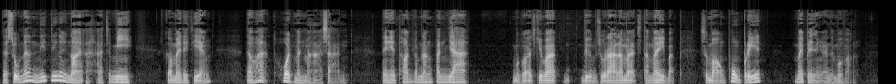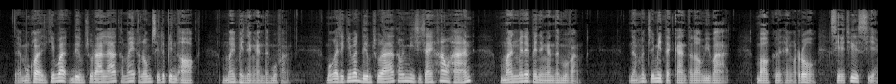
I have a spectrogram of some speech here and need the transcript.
แต่สุขนั้นนิดนิดหน่อยหน่อยอาจจะมีก็ไม่ได้เถียง แต่ว่าโทษมันมหาศาล ในเหตุทอนกำลังปัญญาบางคนอาจจะคิดว่าดื่มสุราแล้วมันอาจจะทำให้แบบสมองพุ่งปรี๊ดไม่เป็นอย่างนั้นท่านผู้ฟังแต่บางคนอาจจะคิดว่าดื่มสุราแล้วทำให้อารมณ์ศิลปินออก ไม่เป็นอย่างนั้นท่านผู้ฟัง บางคนอาจจะคิดว่าดื่มสุราแล้วทำให้มีจิตใจห้าวหาญมันไม่ได้เป็นอย่างนั้นท่านผู้ฟังนะมันจะมีแต่การทะเลาะวิวาทบ่อเกิดแห่งโรค เสียชื่อเสียง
